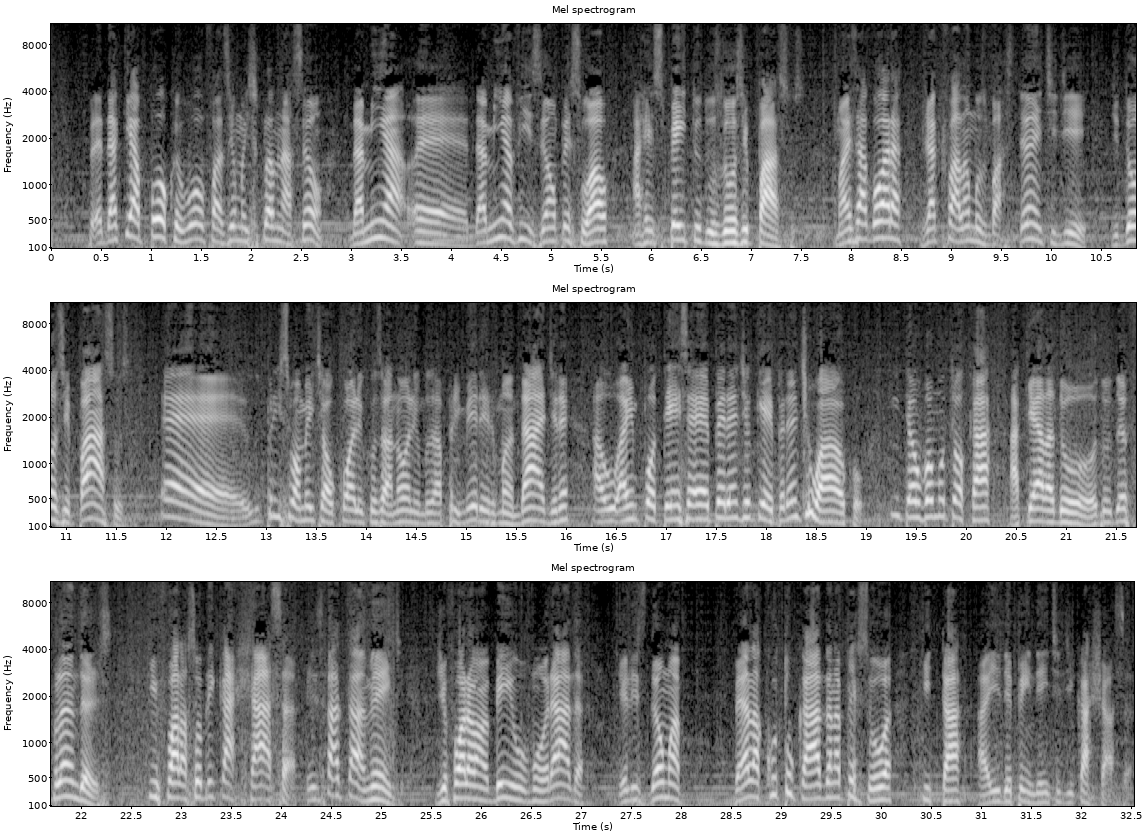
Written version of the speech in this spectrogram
Daqui a pouco eu vou fazer uma explanação da minha, é, da minha visão pessoal a respeito dos 12 passos. Mas agora, já que falamos bastante de, de 12 passos, é, principalmente alcoólicos anônimos, a primeira irmandade, né? A, a, impotência é perante o quê? Perante o álcool. Então vamos tocar aquela do, do The Flanders, que fala sobre cachaça, exatamente. De forma bem humorada, eles dão uma bela cutucada na pessoa que está aí dependente de cachaça.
